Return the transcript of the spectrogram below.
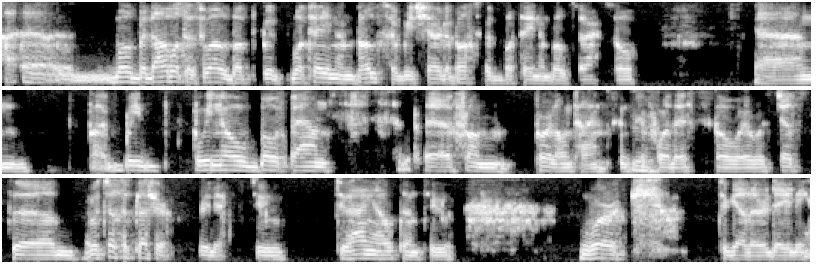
uh, well, with Abbath as well, but with Watain and Bölzer, we shared a bus with Watain and Bölzer. So, um, we we know both bands uh, from for a long time since Yeah. before this. So it was just um, it was just a pleasure, really, to to hang out and to work together daily.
